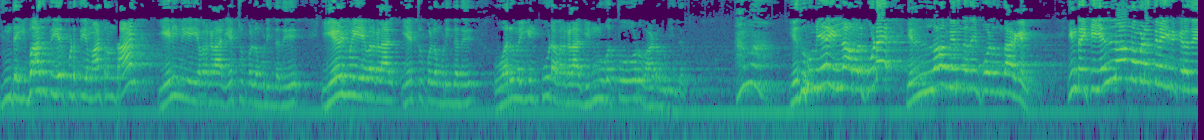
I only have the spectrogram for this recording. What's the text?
இந்த இபாதத்தை ஏற்படுத்திய மாற்றம் தான் எளிமையை அவர்களால் ஏற்றுக்கொள்ள முடிந்தது. ஏழ்மையை அவர்களால் ஏற்றுக்கொள்ள முடிந்தது. வறுமையில் கூட அவர்களால் இன்முகத்தோடு வாழ முடிந்தது. ஆமா. எதுவுமே இல்லாமல் கூட எல்லாம் இருந்ததை போல் இருந்தார்கள் இன்றைக்கு எல்லாம் நம்மிடத்தில் இருக்கிறது.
